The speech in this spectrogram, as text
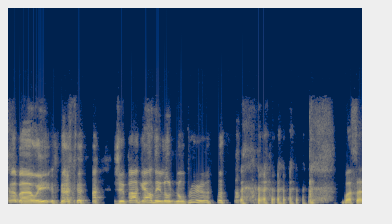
Ah bah oui, je vais pas regarder l'autre non plus. Hein. bah ça,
